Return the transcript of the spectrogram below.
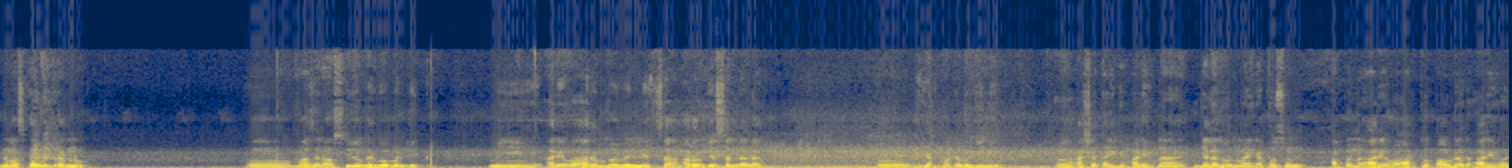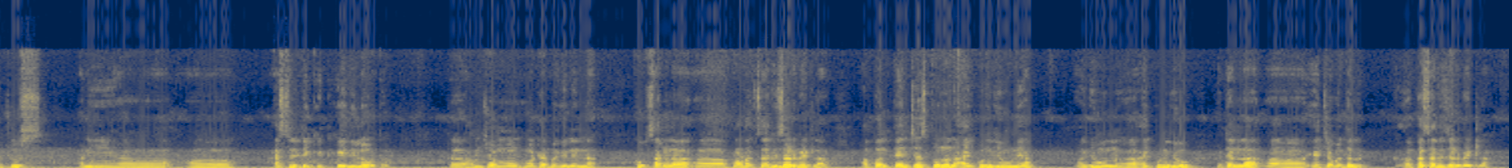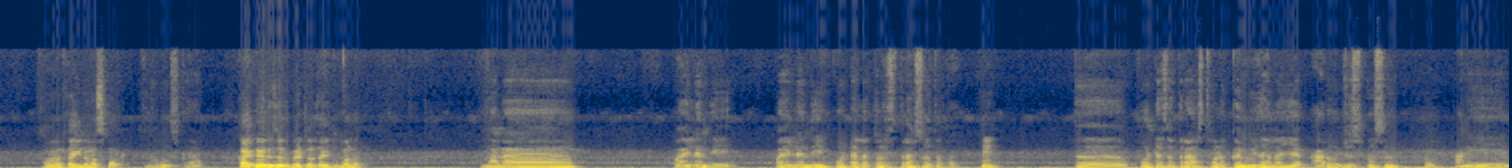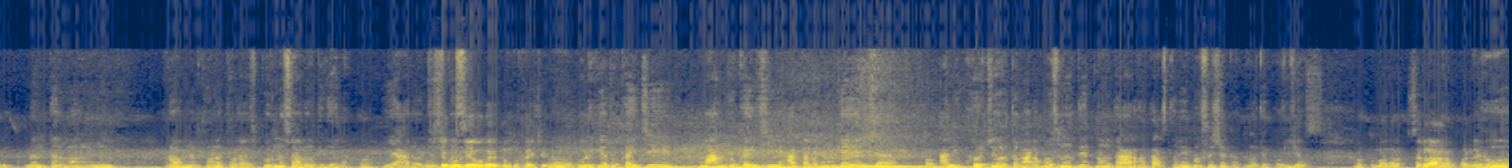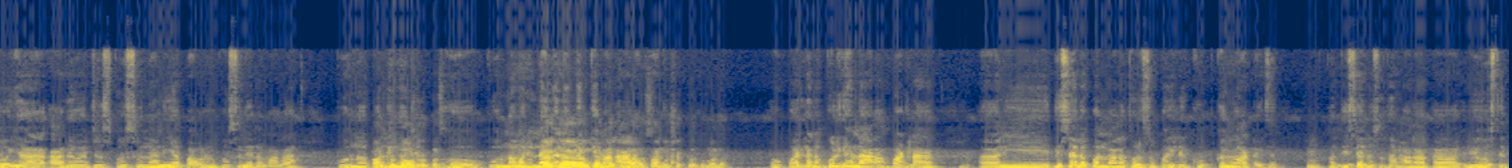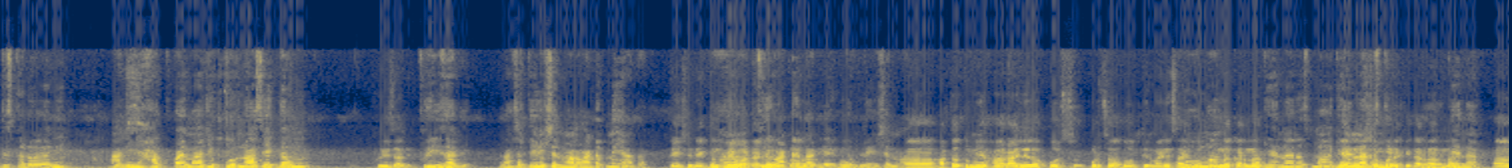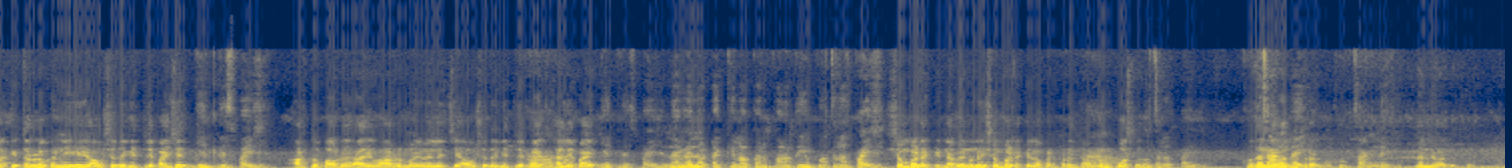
नमस्कार मित्रांनो. माझं नाव सुयो घरभाऊ मल्लिक. मी आरेवा आरंभ वेलनेसचा आरोग्य सल्लागार. ह्या मोठ्या भगिनी अं, आशाताई फाडे गेल्या दोन महिन्यापासून आपण Areva ortho powder Areva juice आणि ॲसिल तिकीट हे दिलं होतं. तर आमच्या मो मोठ्या भगिनींना खूप चांगला प्रॉडक्टचा रिझल्ट भेटला. आपण त्यांच्याच तोंडून ऐकून घेऊन या. घेऊन ऐकून घेऊ. त्यांना याच्याबद्दल कसा रिझल्ट भेटला? ताई नमस्कार. नमस्कार. काय काय रिझल्ट भेटला ताई तुम्हाला? मला पहिल्यांदा पहिल्यांदा पोटाला थोडासा त्रास होत होता. तर पोटाचा त्रास थोडा कमी झाला या आरो ज्यूसपासून. आणि नंतर मग प्रॉब्लेम थोडा थोडा पूर्ण सॉल्व्ह होत गेला हं. या आरो तुमचे गुडघे वगैरे पण दुखायचे गुडघे दुखायचे मान दुखायची हाताला मुंग्या यायच्या हं. आणि खुर्चीवर तर मला बसूनच देत नव्हतं अर्धा तास तर मी बसू शकत नव्हते खुर्चीवर. मग तुम्हाला सगळा आराम पडला या हो गोष्टीमुळे? ह्या आरेवा ज्यूसपासून आणि या पावडरपासून आहे ना मला पूर्णपणे powder म्हणजे- पासून? हो पूर्ण म्हणजे काय काय नव्याण्णव आराम टक्के पडला मला तुम्हाला आराम सांगू पडला शकता तुम्हाला हो पडला ना गुडघ्यांना आराम पडला आणि दिसायला पण मला थोडस पहिले खूप कमी वाटायचं हं. पण दिसायला सुद्धा मला आता व्यवस्थित दिसतं डोळ्यानी आणि हातपाय माझे पूर्ण असे एकदम फ्री झाले. फ्री झाले. असं टेन्शन मला वाटत नाही आता. टेन्शन एकदम फ्री हा, वाटायला लागलं वाटायला तुम्हाला. लागले एकदम Okay. टेन्शन अ, आता तुम्ही हा राहिलेला कोर्स पुढचा दोन तीन महिने आहे हो मग. पूर्ण करणार? घेणारच मग घेणार, घेणारच शंभर. टक्के करणार हो, ना? घेणार. अ, इतर लोकांनी हे औषधं घेतले पाहिजेत? घेतलीच पाहिजे. आर्थो पावडर आरेवा आरंभ वेलेचे औषधं घेतले हा, पाहिजेत खाल्ले मग पाहिजे घेतलेच पाहिजे. नव्याण्णव टक्के लोकांपर्यंत हे पोचलंच पाहिजे. शंभर टक्के. नव्याण्णव शंभर टक्के लोकांपर्यंत आपण हा, पोहोचलो पाहिजे. खूप धन्यवाद चांगलं आहे. मित्रांनो. खूप चांगलं आहे. धन्यवाद मित्रांनो.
